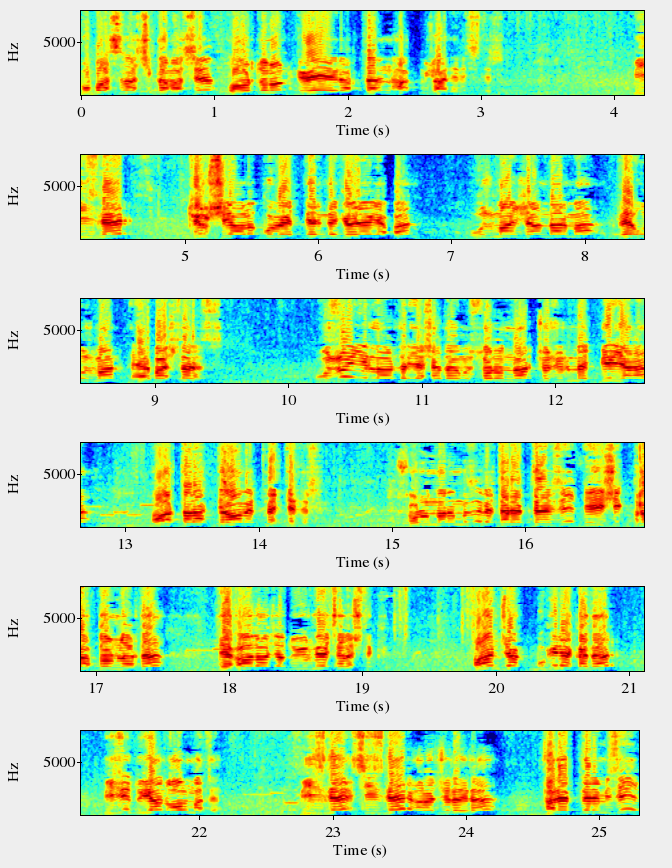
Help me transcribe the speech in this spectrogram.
Bu basın açıklaması ordunun üvey evlatlarının hak mücadelesidir. Bizler Türk Silahlı Kuvvetleri'nde görev yapan uzman jandarma ve uzman erbaşlarız. Uzun yıllardır yaşadığımız sorunlar çözülmek bir yana artarak devam etmektedir. Sorunlarımızı ve taleplerinizi değişik platformlarda defalarca duyurmaya çalıştık. Ancak bugüne kadar bizi duyan olmadı. Biz de sizler aracılığıyla taleplerimizi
